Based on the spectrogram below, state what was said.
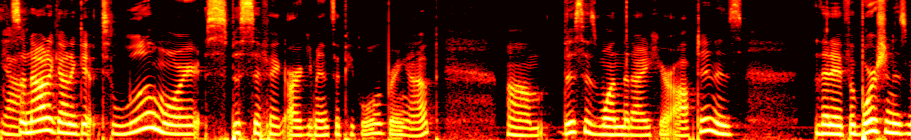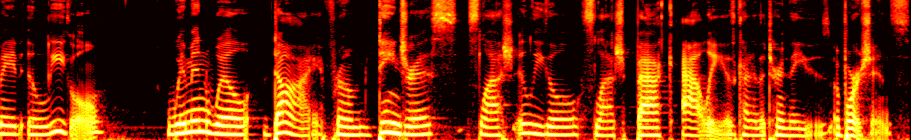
Yeah. So now to kind of get to a little more specific arguments that people will bring up. Um, this is one that I hear often is that if abortion is made illegal, women will die from dangerous slash illegal slash back alley is kind of the term they use abortions.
